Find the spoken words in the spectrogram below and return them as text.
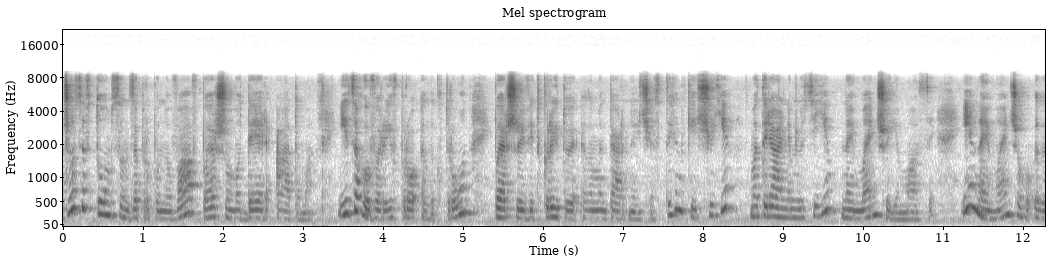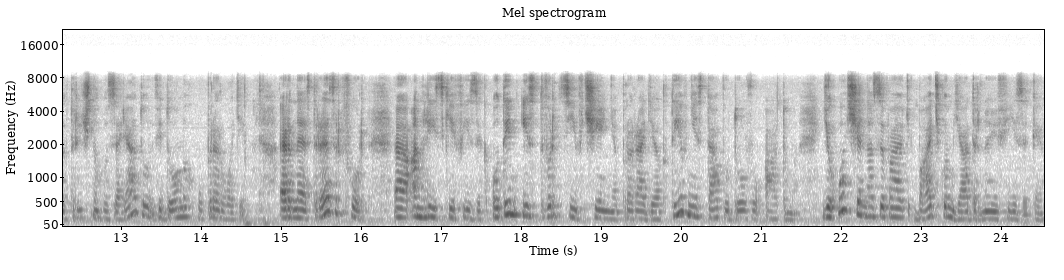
Джозеф Томсон запропонував першу модель атома і заговорив про електрон першої відкритої елементарної частинки, що є матеріальним носієм найменшої маси і найменшого електричного заряду, відомих у природі. Ернест Резерфорд, англійський фізик, один із творців вчення про радіоактивність та будову атома. Його ще називають батьком ядерної фізики.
